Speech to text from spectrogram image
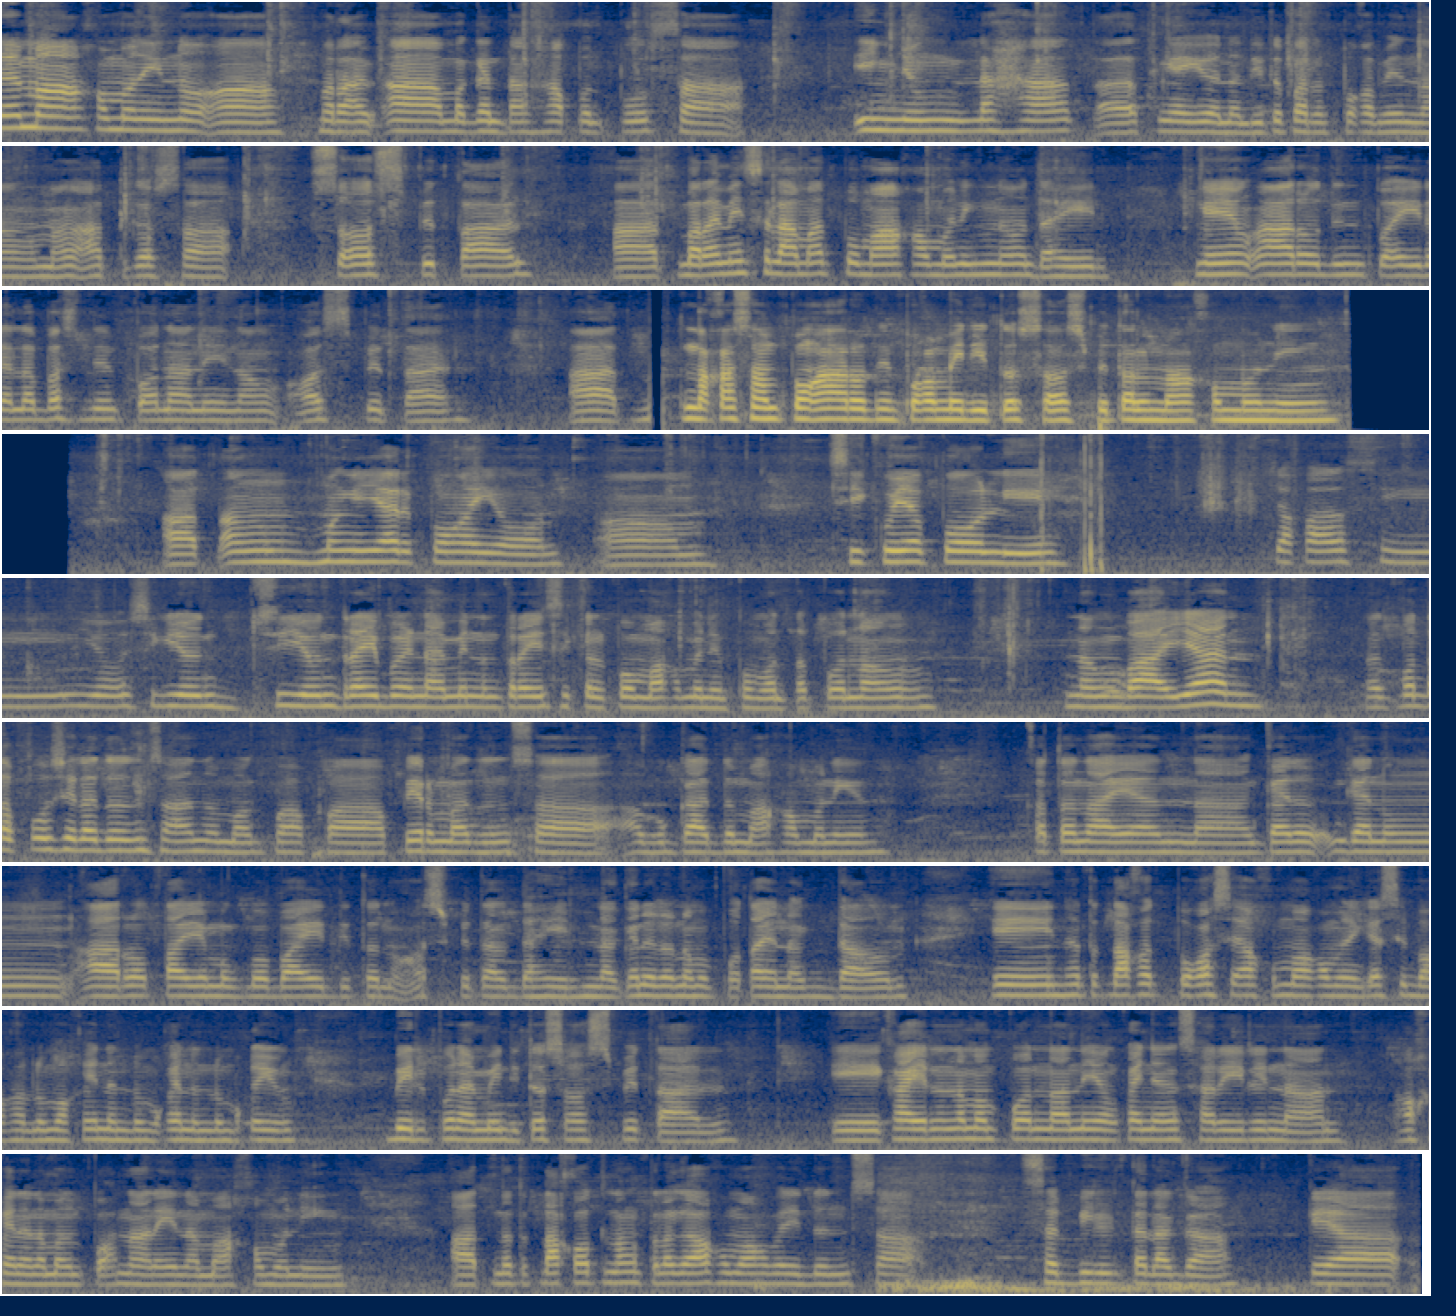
Then mga kamanino, ah mara- ah, magandang hapon po sa inyong lahat. At ngayon, nandito pa rin po kami ng mga ate ko sa, sa hospital. At maraming salamat po mga kamanino dahil ngayong araw din po ay lalabas din po namin ng hospital. At nakasampung araw din po kami dito sa hospital mga kamuning. At ang mangyayari po ngayon, um, si Kuya Polly, tsaka si yung, si yung, si yung driver namin ng tricycle po mga kamuning pumunta po ng, ng bayan. Nagpunta po sila doon sa ano, magpapapirma doon sa abogado mga kamuning. Katunayan na gano, ganong araw tayo magbabayad dito ng hospital dahil na gano'n lang naman po tayo nag-down. Eh, natatakot po kasi ako mga kamuning kasi baka lumaki ng lumaki ng lumaki yung bill po namin dito sa hospital. Eh, kaya na naman po nanay yung kanyang sarili na okay na naman po nanay na mga kamuning. At natatakot lang talaga ako mga kamuning dun sa, sa bill talaga. Kaya,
